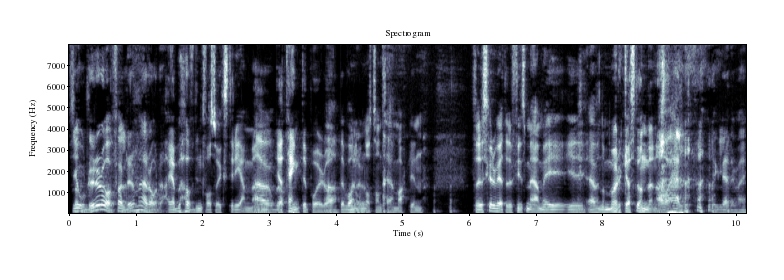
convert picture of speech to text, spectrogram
Så Gjorde du då? Följde de här råden? jag behövde inte vara så extrem, men Ja, jag tänkte på det då. Ja, det var nog något sånt här Martin. Så det ska du veta, det finns med mig i, i även de mörka stunderna. Ja, vad härligt. Det gläder mig.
